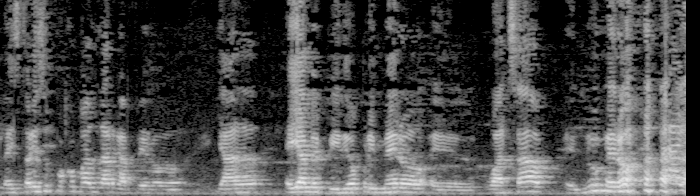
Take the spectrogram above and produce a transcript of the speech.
la historia es un poco más larga, pero ya ella me pidió primero el WhatsApp, el número. Ay,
